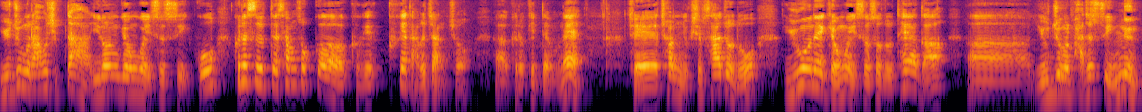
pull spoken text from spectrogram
유증을 하고 싶다 이런 경우가 있을 수 있고 그랬을 때 상속과 그게 크게 다르지 않죠. 아, 그렇기 때문에 제 1064조도 유언의 경우에 있어서도 태아가 아, 유증을 받을 수 있는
